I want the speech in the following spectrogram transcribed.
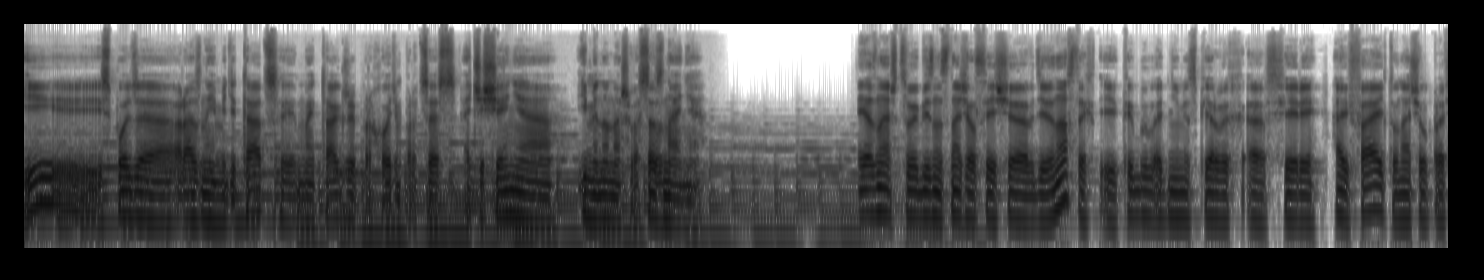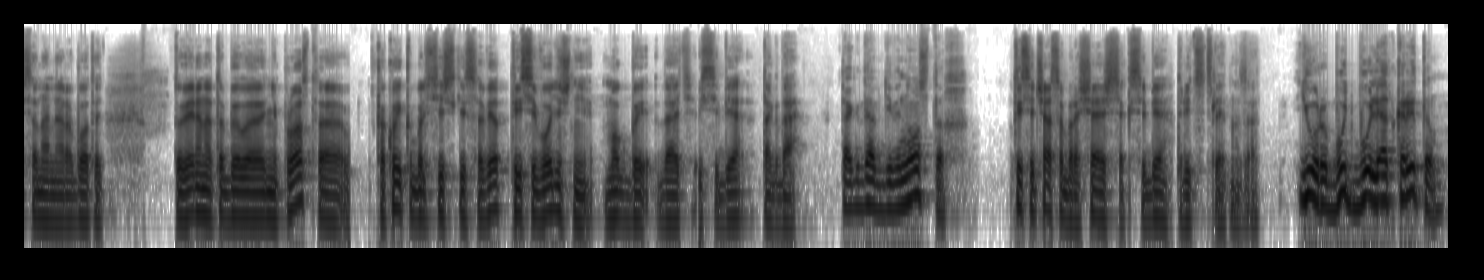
И используя разные медитации, мы также проходим процесс очищения именно нашего сознания. Я знаю, что твой бизнес начался еще в 90-х, и ты был одним из первых э, в сфере Hi-Fi, кто начал профессионально работать. Уверен, это было непросто? Какой каббалистический совет ты сегодняшний мог бы дать себе тогда? Тогда в 90-х. Ты сейчас обращаешься к себе 30 лет назад. Юра, будь более открытым.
